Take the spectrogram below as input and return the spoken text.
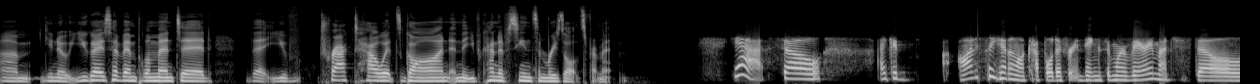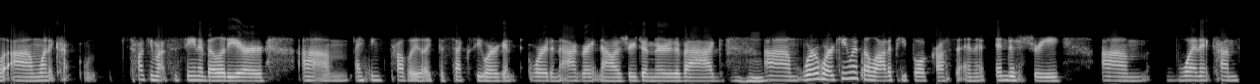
um, you know you guys have implemented that you've tracked how it's gone and that you've kind of seen some results from it? Yeah, so I could honestly hit on a couple different things, and we're very much still um, when it talking about sustainability, or um, I think probably like the sexy word in, word in ag right now is regenerative ag. Mm-hmm. Um, we're working with a lot of people across the in- industry um, when it comes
